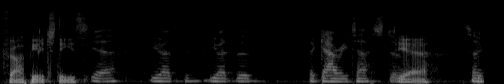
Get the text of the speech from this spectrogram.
for our PhDs. Yeah, you had the you had the the Gary test. Of, Yeah, So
